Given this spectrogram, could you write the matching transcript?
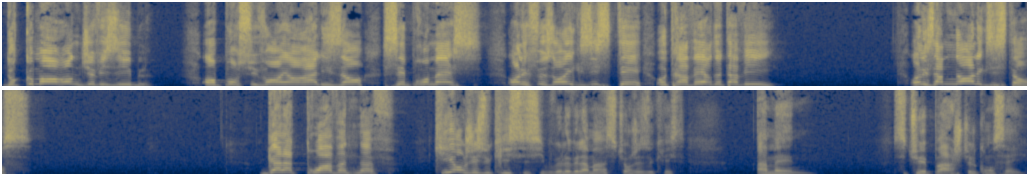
Donc comment rendre Dieu visible? En poursuivant et en réalisant ses promesses, en les faisant exister au travers de ta vie en les amenant à l'existence. Galates 3, 29. Qui est en Jésus-Christ ici? Vous pouvez lever la main si tu es en Jésus-Christ Amen. Si tu es pas, je te le conseille.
